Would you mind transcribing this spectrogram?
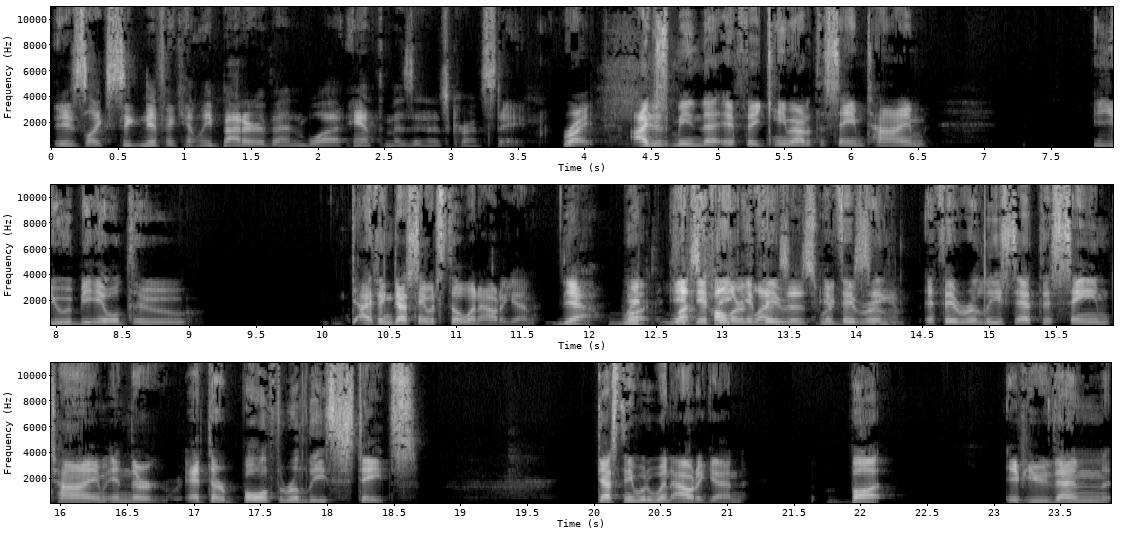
is like significantly better than what Anthem is in its current state. Right. I just mean that if they came out at the same time, you would be able to. I think Destiny would still win out again. Yeah, But less if colored they, if lenses. They, we'd if they re- if they released at the same time in their at their both release states, Destiny would win out again. But if you then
